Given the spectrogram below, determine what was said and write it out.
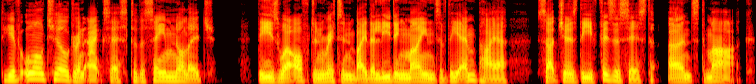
to give all children access to the same knowledge. These were often written by the leading minds of the empire, such as the physicist Ernst Mach.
